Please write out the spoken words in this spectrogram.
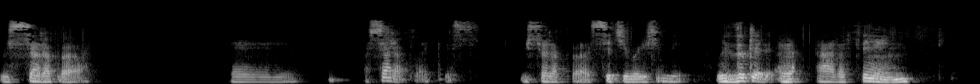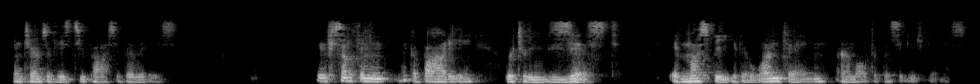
we set up a, a, a setup like this. We set up a situation. We, we look at, at a thing in terms of these two possibilities. If something like a body were to exist, it must be either one thing or a multiplicity of things.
